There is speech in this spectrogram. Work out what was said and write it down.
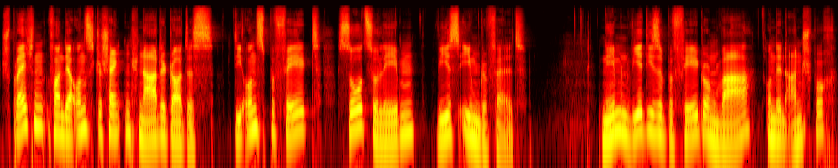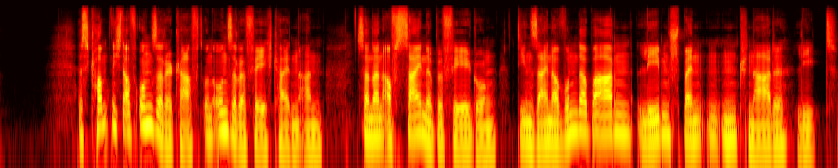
sprechen von der uns geschenkten Gnade Gottes, die uns befähigt, so zu leben, wie es ihm gefällt. Nehmen wir diese Befähigung wahr und in Anspruch? Es kommt nicht auf unsere Kraft und unsere Fähigkeiten an, sondern auf seine Befähigung, die in seiner wunderbaren, lebenspendenden Gnade liegt.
